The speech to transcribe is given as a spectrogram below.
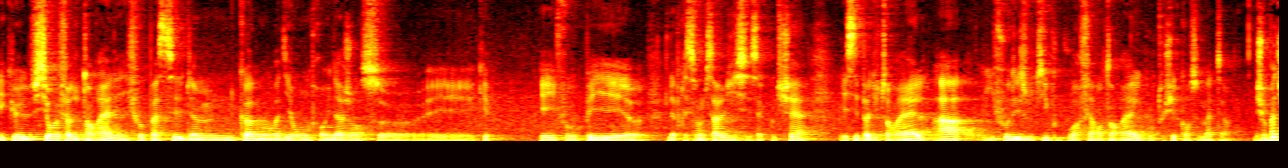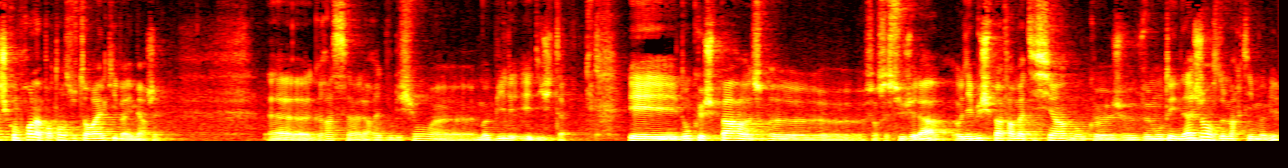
et que si on veut faire du temps réel, il faut passer d'une com, on va dire, où on prend une agence et, et, il faut payer la prestation de service et ça coûte cher et c'est pas du temps réel, à il faut des outils pour pouvoir faire en temps réel pour toucher le consommateur. en fait, je comprends l'importance du temps réel qui va émerger. Euh, grâce à la révolution euh, mobile et digitale. Et donc je pars sur, euh, sur ce sujet-là. Au début, je suis pas informaticien, donc je veux monter une agence de marketing mobile.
